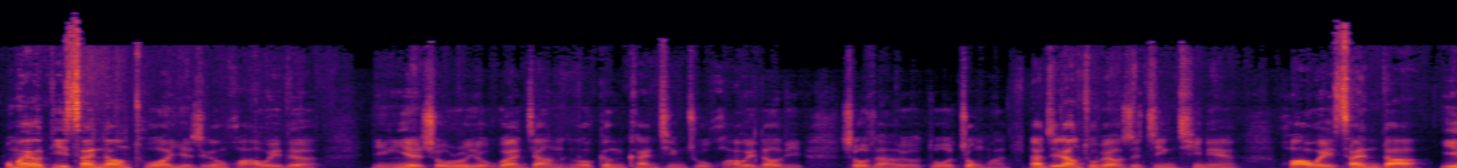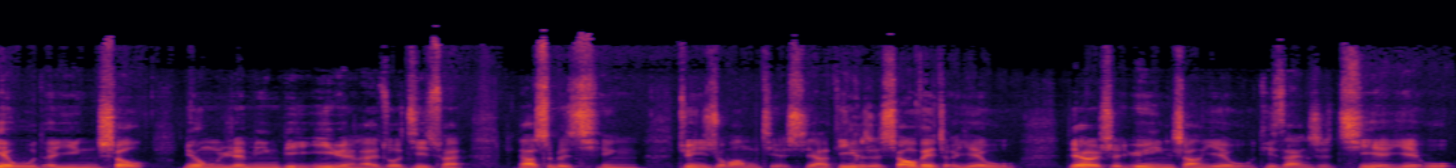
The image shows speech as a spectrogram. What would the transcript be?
我们还有第三张图啊，也是跟华为的。营业收入有关，这样能够更看清楚华为到底受伤有多重嘛？那这张图表是近七年华为三大业务的营收，用人民币亿元来做计算。那是不是请俊吉兄帮我们解释一下？第一个是消费者业务，第二个是运营商业务，第三个是企业业务。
